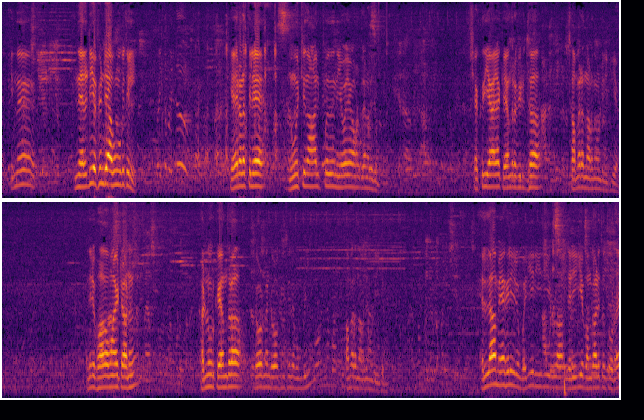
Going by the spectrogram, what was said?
ഇന്ന് ഇന്ന് എൽ ഡി എഫിന്റെ ആഭിമുഖ്യത്തിൽ കേരളത്തിലെ നൂറ്റി നാൽപ്പത് നിയോജക മണ്ഡലങ്ങളിലും ശക്തിയായ കേന്ദ്രവിരുദ്ധ സമരം നടന്നുകൊണ്ടിരിക്കുകയാണ്. അതിന്റെ ഭാഗമായിട്ടാണ് കണ്ണൂർ കേന്ദ്ര ഗവൺമെന്റ് ഓഫീസിന്റെ മുമ്പിൽ സമരം നടന്നുകൊണ്ടിരിക്കുന്നത്. എല്ലാ മേഖലയിലും വലിയ രീതിയിലുള്ള ജനകീയ പങ്കാളിത്തത്തോടെ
